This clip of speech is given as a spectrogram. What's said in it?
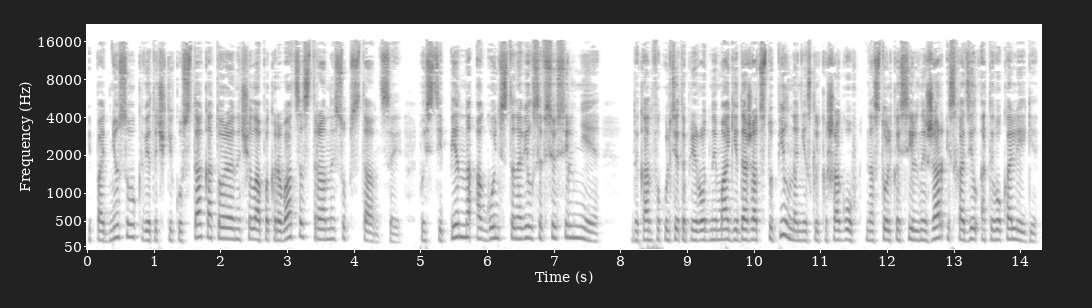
и поднес его к веточке куста, которая начала покрываться странной субстанцией. Постепенно огонь становился все сильнее – Декан факультета природной магии даже отступил на несколько шагов, настолько сильный жар исходил от его коллеги.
